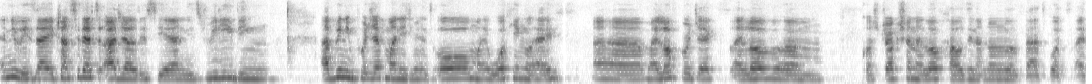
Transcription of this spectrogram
Anyways, I transited to Agile this year, and it's really been I've been in project management all my working life. Um, I love projects. I love um, construction. I love housing and all of that. But I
